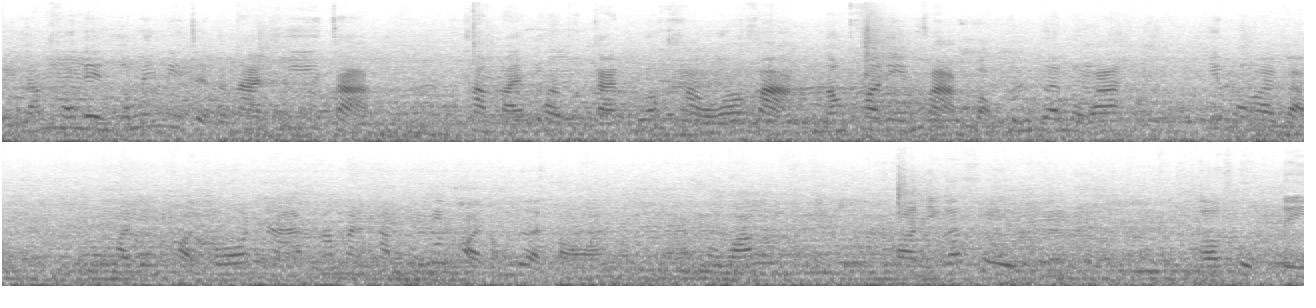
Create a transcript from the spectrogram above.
ย แล้วเขาเองก็ไม่มีเจตนาที่จะทำร้ายพลอยเหมือนกันเพราะว่าเขาฝากน้องพอดีฝากบอกเพื่อนๆมาว่าพี่พลอยแบบพอดีขอโทษนะ ถ้ามันทำให้พี่พลอยต้องเดือดร้อนเพราะว่าตอนนี้ก็คือ เราถูกตี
